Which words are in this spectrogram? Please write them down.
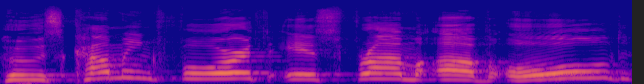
whose coming forth is from of old,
